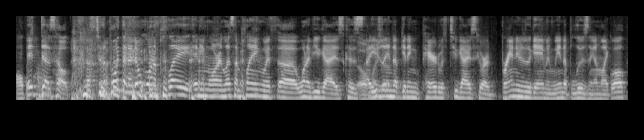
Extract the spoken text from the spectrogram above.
all the it does help to the point that I don't want to play anymore unless I'm playing with uh, one of you guys because Oh I usually God. end up getting paired with two guys who are brand new to the game and we end up losing. I'm like, well,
